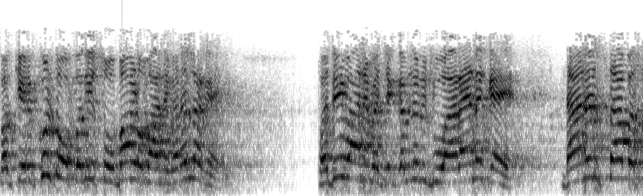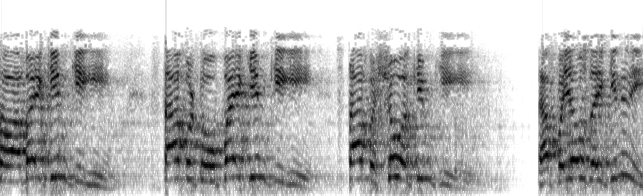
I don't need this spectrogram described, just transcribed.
په کرکټ او په دې صوباړو باندې به نه لګای په دې باندې به چې کمنو جوارای نه کوي دانن ستا په ثوابای کیم کیږي ستا په ټوپای کیم کیږي ستا په شو کیم کیږي دا په یو ځای کې نه دي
